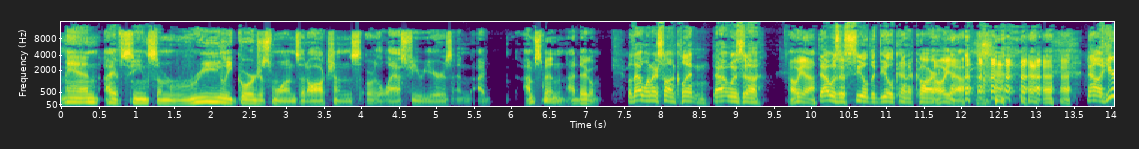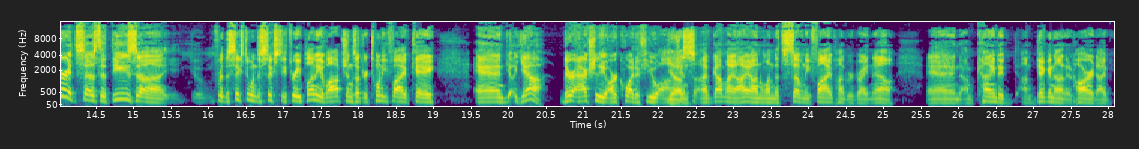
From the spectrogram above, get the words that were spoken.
man, I have seen some really gorgeous ones at auctions over the last few years, and I, I'm smitten. I dig them. Well, that one I saw in Clinton, that was a Oh yeah. that was a seal the deal kind of car. Oh yeah. Now here it says that these uh, for the 61 to 63, plenty of options under 25k, and yeah, there actually are quite a few options. Yes. I've got my eye on one that's 7500 right now, and I'm kind of I'm digging on it hard. I've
